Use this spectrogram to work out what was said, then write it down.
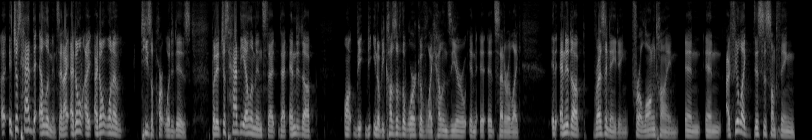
Uh, it just had the elements, and I, I don't I, I don't want to tease apart what it is, but it just had the elements that that ended up be, be, you know because of the work of like Helen Zia and et cetera like it ended up resonating for a long time and and I feel like this is something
